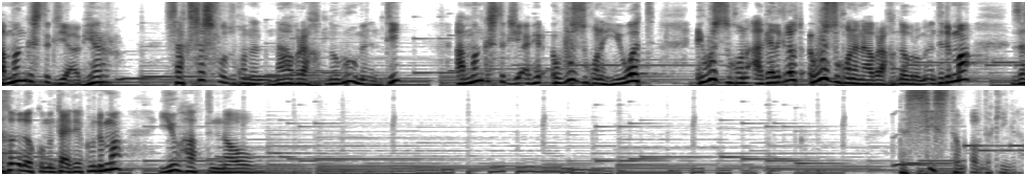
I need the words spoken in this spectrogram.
ኣብ መንግስቲ እግዚኣብሔር ሳክሰስፉል ዝኾነ ናብራ ክትነብሩ ምእንቲ ኣብ መንግስቲ እግዚኣብሔር ዕውዝ ዝኾነ ሂወት ዕውዝ ዝኾነ ኣገልግሎት ዕውዝ ዝኾነ ናብራ ክትነብሩ ምእንቲ ድማ ዘኽእለኩም እንታይ እትልኩም ድማ ዩ ሃቭ ኖው the system of the kingdom.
